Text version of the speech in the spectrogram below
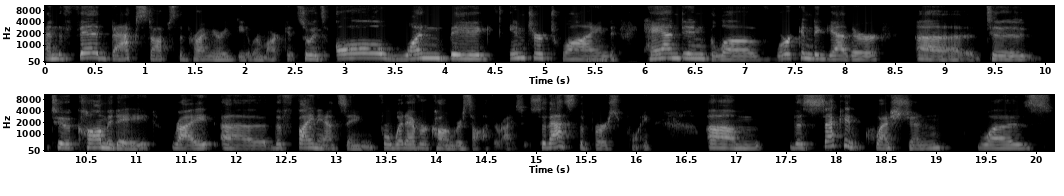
and the Fed backstops the primary dealer market. So it's all one big intertwined, hand in glove, working together uh, to to accommodate right uh, the financing for whatever Congress authorizes. So that's the first point. Um, the second question was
